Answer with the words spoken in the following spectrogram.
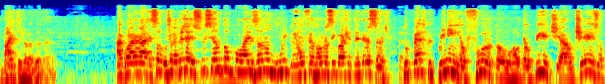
Baita jogador. Agora, são, os jogadores de LSU esse ano estão polarizando muito. É um fenômeno assim que eu acho até interessante. É. Do Patrick Queen ao Fulton, ao Del Pitt, ao Chason,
